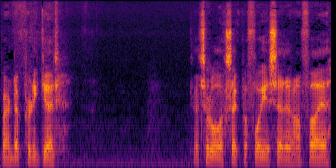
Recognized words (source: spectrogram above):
Burned up pretty good. That's what it looks like before you set it on fire.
